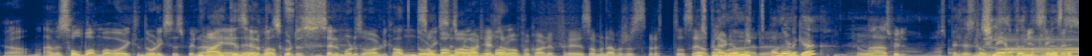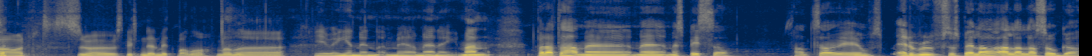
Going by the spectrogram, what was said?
Ja, nei, men Sol Bamba var ikke den dårligste spilleren. Nei, ikke Selv om han skåret selvmål, så var vel ikke han den Sol spilleren. Bamba har vært helt rå for Cardiff i sommer. Det er bare så sprøtt å se Nå spiller han jo er, midtbane, gjør han ikke? Jo. Nei, han spiller Han han, han har vært- spilt en del midtbane òg, men uh, Gir jo ingen min, mer mening. Men på dette her med, med, med spisser sant, så har vi Er det Roof som spiller, eller Lasogga?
